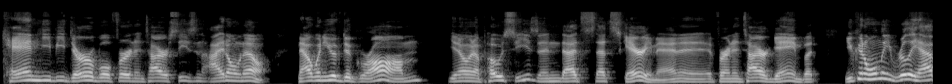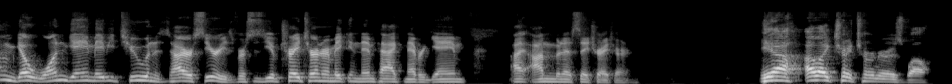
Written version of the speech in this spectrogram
can he be durable for an entire season? I don't know. Now, when you have DeGrom, you know, in a postseason, that's that's scary, man, eh, for an entire game. But you can only really have him go one game, maybe two in an entire series, versus you have Trea Turner making an impact in every game. I, I'm gonna say Trea Turner. Yeah, I like Trea Turner as well.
